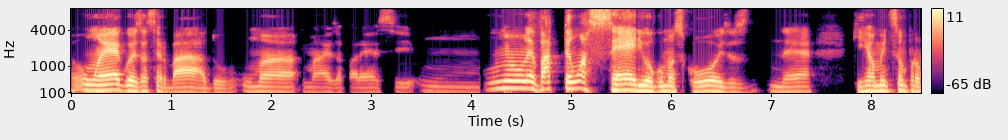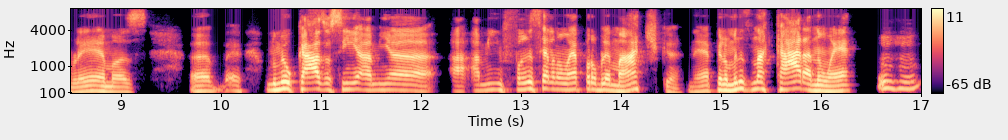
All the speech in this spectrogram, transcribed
um ego exacerbado, uma mais aparece um, um não levar tão a sério algumas coisas, né? Que realmente são problemas. Uh, no meu caso, assim, a minha, a, a, minha infância ela não é problemática, né? Pelo menos na cara não é. Uhum.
